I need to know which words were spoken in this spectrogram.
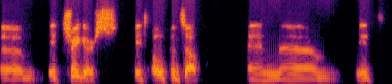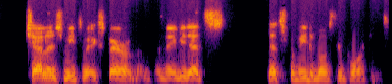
Um, it triggers, it opens up, and um, it challenged me to experiment. And maybe that's that's for me the most important.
